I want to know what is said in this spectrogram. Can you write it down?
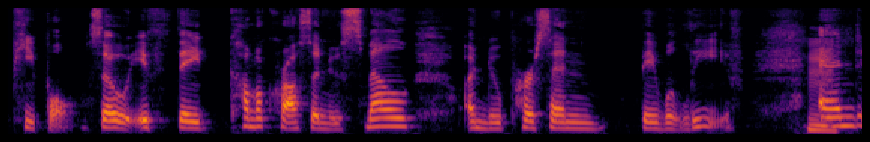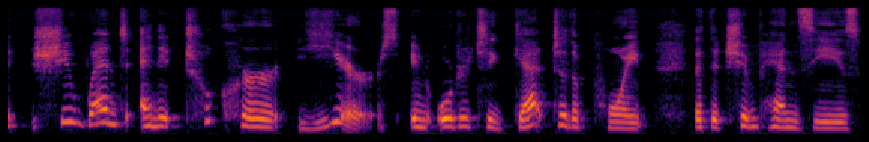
people so if they come across a new smell a new person they will leave. Hmm. And she went, and it took her years in order to get to the point that the chimpanzees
